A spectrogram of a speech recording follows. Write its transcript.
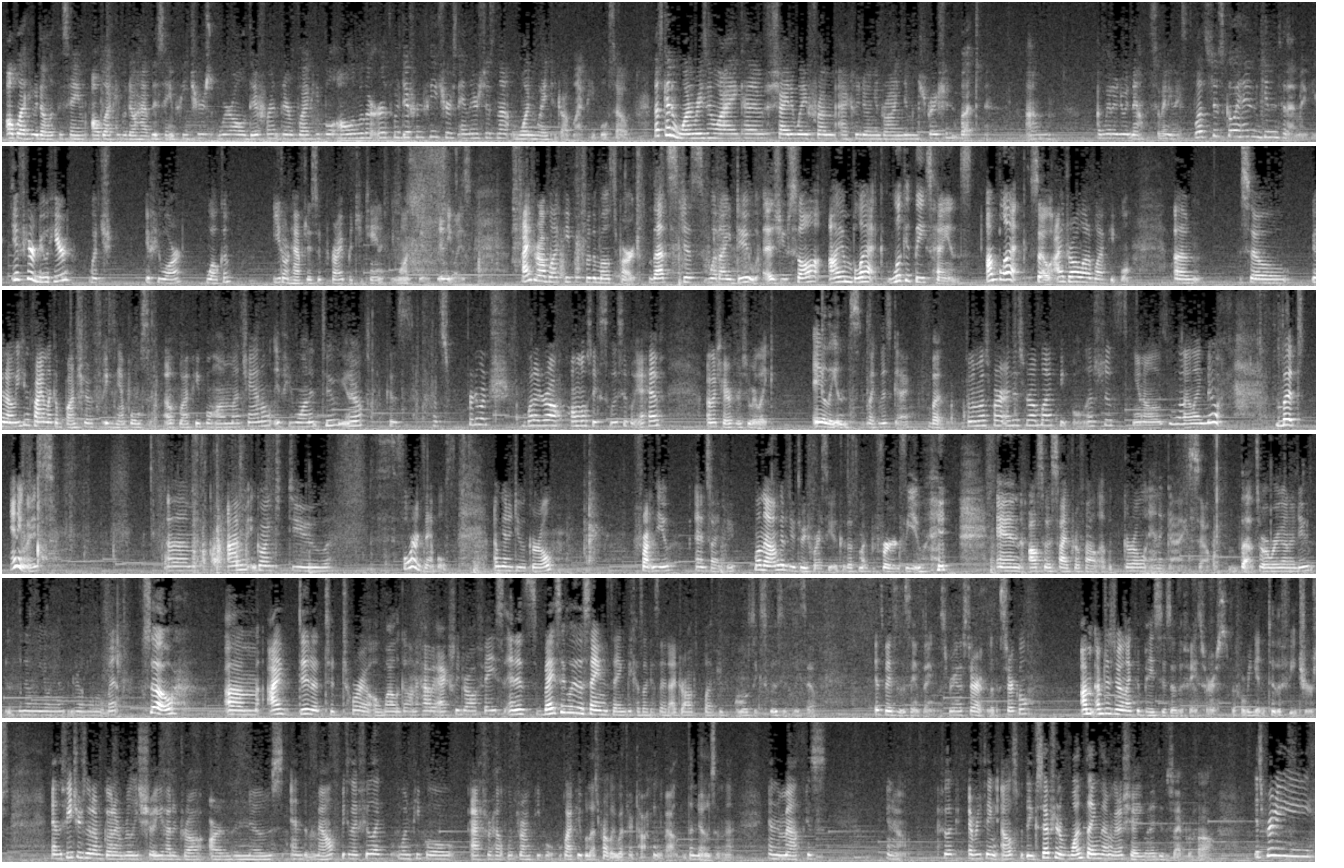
all black people don't look the same. All black people don't have the same features. We're all different. There are black people all over the earth with different features and there's just not one way to draw black people. So that's kind of one reason why I kind of shied away from actually doing a drawing demonstration, but um, I'm gonna do it now. So anyways, let's just go ahead and get into that maybe. If you're new here, which if you are, welcome. You don't have to subscribe, but you can if you want to. Anyways, I draw black people for the most part. That's just what I do. As you saw, I am black. Look at these hands. I'm black, so I draw a lot of black people. Um, so, you know, you can find like a bunch of examples of black people on my channel if you wanted to, you know, because that's pretty much what I draw almost exclusively. I have other characters who are like aliens, like this guy, but for the most part, I just draw black people. That's just, you know, that's what I like doing. But, anyways, um, I'm going to do four examples. I'm going to do a girl, front view, and side view. Well, no, I'm going to do three fourths view because that's my preferred view. and also a side profile of a girl and a guy. So that's what we're going to do. Zoom you a little bit. So um, I did a tutorial a while ago on how to actually draw a face, and it's basically the same thing because, like I said, I draw black people almost exclusively, so it's basically the same thing. So we're gonna start with a circle. I'm, I'm just doing like the bases of the face first before we get into the features. And the features that I'm gonna really show you how to draw are the nose and the mouth because I feel like when people ask for help with drawing people, black people, that's probably what they're talking about, the nose and the and the mouth because you know, I feel like everything else, with the exception of one thing that I'm going to show you when I do the side profile, is pretty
